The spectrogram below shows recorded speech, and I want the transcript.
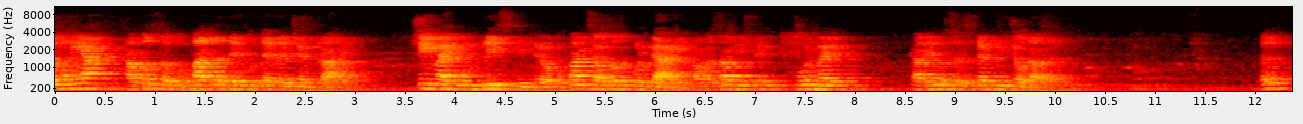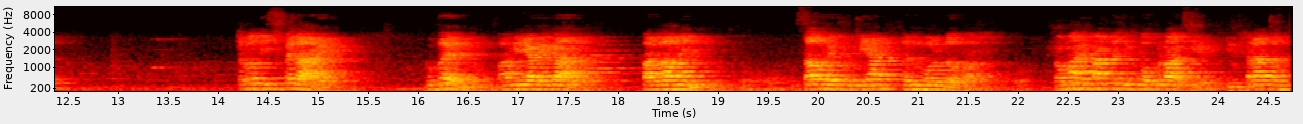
România a fost ocupată de puterile centrale. Cei mai cumpliți dintre ocupanți au fost bulgarii. Au lăsat niște urme care nu se scăp niciodată. Într-o disperare, guvernul, familia regală, parlamentul, s-au refugiat în Moldova. Și o mare parte din populație, intrată în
